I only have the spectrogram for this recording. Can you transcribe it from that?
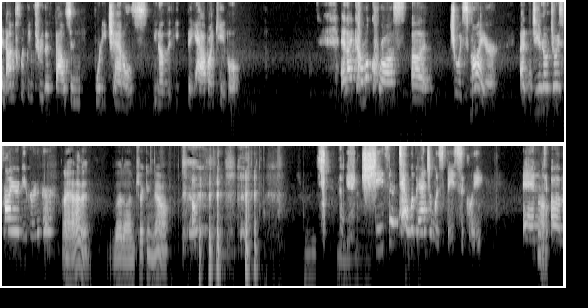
and I'm flipping through the thousand forty channels, you know, that they have on cable. And I come across uh, Joyce Meyer, uh, do you know Joyce Meyer? Have you heard of her? I haven't, but I'm checking now. She's a televangelist, basically, and Huh. um,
